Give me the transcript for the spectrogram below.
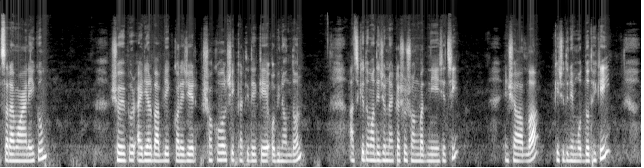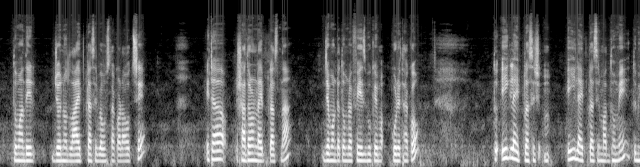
আসসালামু আলাইকুম। শহীদপুর আইডিয়াল পাবলিক কলেজের সকল শিক্ষার্থীদেরকে অভিনন্দন। আজকে তোমাদের জন্য একটা সুসংবাদ নিয়ে এসেছি। ইনশাআল্লাহ কিছুদিনের মধ্য থেকেই তোমাদের জন্য লাইভ ক্লাসের ব্যবস্থা করা হচ্ছে। এটা সাধারণ লাইভ ক্লাস না, যেমনটা তোমরা ফেসবুকে করে থাকো। তো এই লাইভ ক্লাসে এই লাইভ ক্লাসের মাধ্যমে তুমি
